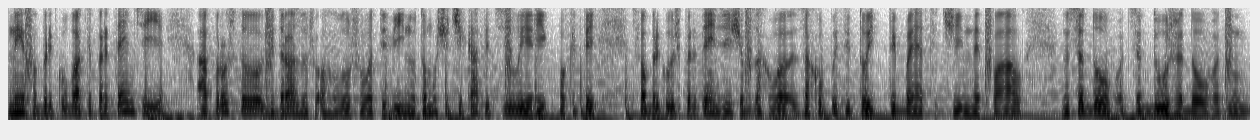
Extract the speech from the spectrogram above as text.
не фабрикувати претензії, а просто відразу ж оголошувати війну, тому що чекати цілий рік, поки ти сфабрикуєш претензії, щоб захопити той Тибет чи Непал. Ну це довго, це дуже довго. Ну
